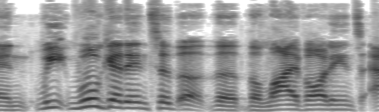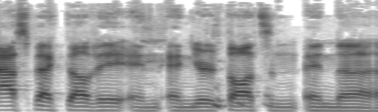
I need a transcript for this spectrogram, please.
and we we'll get into the, the the live audience aspect of it and and your thoughts and and uh,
